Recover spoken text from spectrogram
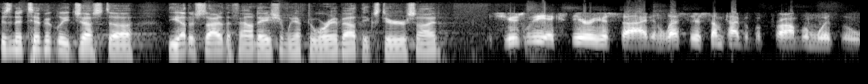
Isn't it typically just uh, the other side of the foundation we have to worry about, the exterior side? It's usually the exterior side, unless there's some type of a problem with the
